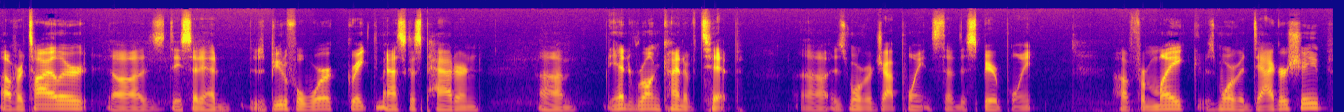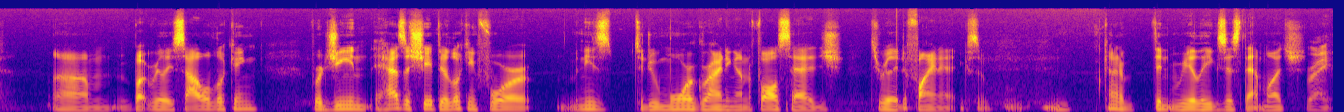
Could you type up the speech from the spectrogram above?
Uh, for Tyler, uh, they said it had it was beautiful work, great Damascus pattern. Um, he had the wrong kind of tip. Uh, it was more of a drop point instead of the spear point. Uh, for Mike, it was more of a dagger shape, um, but really solid looking. For Gene, it has a shape they're looking for. It needs to do more grinding on the false edge to really define it because it kind of didn't really exist that much. Right.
